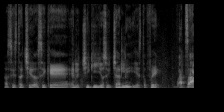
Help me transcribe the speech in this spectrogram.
Así está chido. Así que el chiqui, yo soy Charlie y esto fue WhatsApp.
